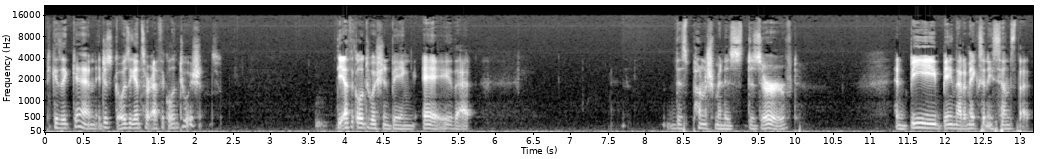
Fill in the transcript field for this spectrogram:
Because again, it just goes against our ethical intuitions. The ethical intuition being A, that this punishment is deserved, and B, being that it makes any sense that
